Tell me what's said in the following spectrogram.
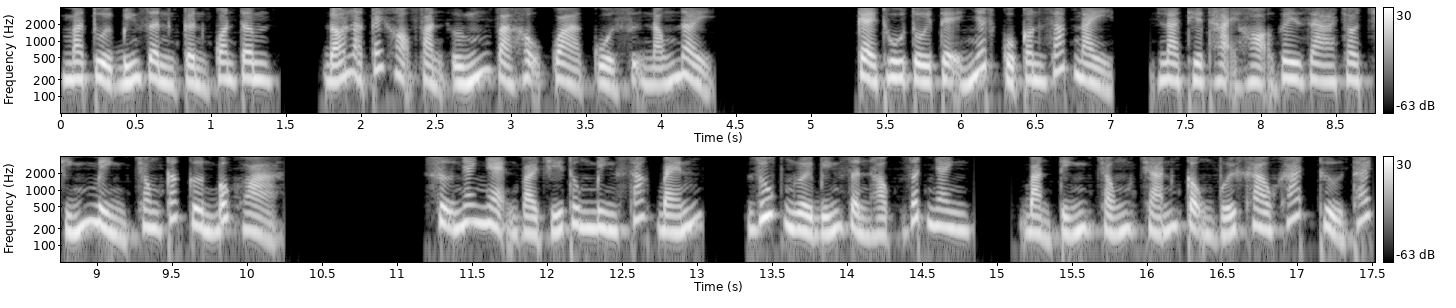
mà tuổi Bính Dần cần quan tâm, đó là cách họ phản ứng và hậu quả của sự nóng nảy. Kẻ thù tồi tệ nhất của con giáp này là thiệt hại họ gây ra cho chính mình trong các cơn bốc hỏa. Sự nhanh nhẹn và trí thông minh sắc bén giúp người Bính Dần học rất nhanh, bản tính chóng chán cộng với khao khát thử thách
